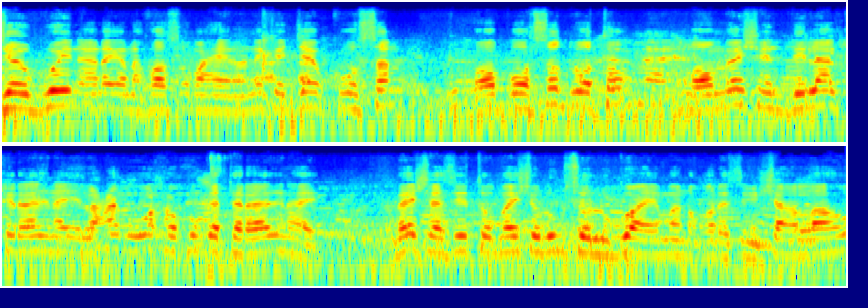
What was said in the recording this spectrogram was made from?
jeeb weyn anaga nafaas uma hayno ninka jeeb kuusan oo boosad wato oo meeshan dilaal ka raadinaya lacag waxuu ku gata raadinhay meeshaasito meesha lagu soo luguaya ma noqonayso insha allahu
